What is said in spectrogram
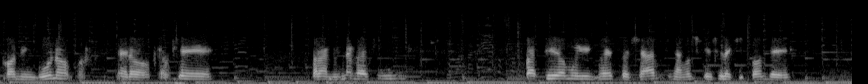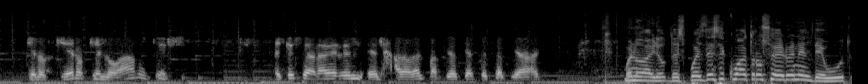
con ninguno, pues, pero creo que para mí la verdad es un partido muy, muy especial. Digamos que es el equipo donde que lo quiero, que lo amo, entonces hay que esperar a ver el, el, a la hora del partido qué expectativa hay. Bueno, Dairo, después de ese 4-0 en el debut,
